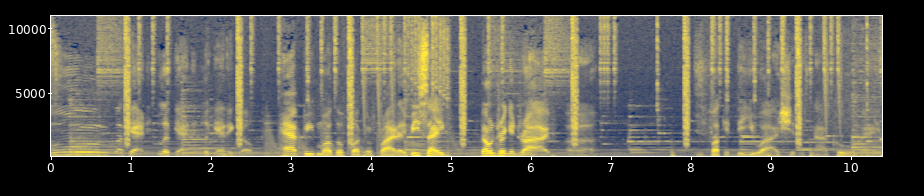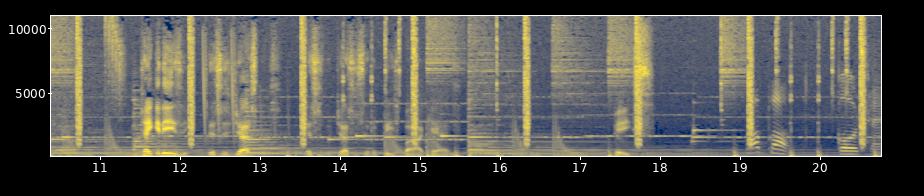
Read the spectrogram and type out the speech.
Ooh, look at it. Look at it. Look at it go. Happy motherfucking Friday. Be safe. Don't drink and drive. Uh, this fucking DUI shit is not cool, man. Uh, take it easy. This is Justice. This is the Justice in the Peace podcast. Peace. Papa, go okay.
